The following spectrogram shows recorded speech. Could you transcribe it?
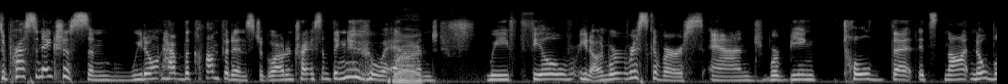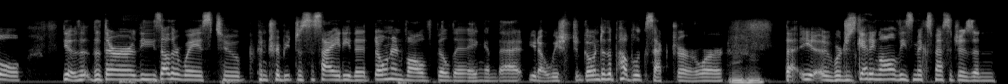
depressed and anxious and we don't have the confidence to go out and try something new. And we feel you know and we're risk averse and we're being told that it's not noble you know that, that, there are these other ways to contribute to society that don't involve building and that you know we should go into the public sector or mm-hmm. that you know, we're just getting all these mixed messages. And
